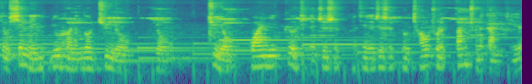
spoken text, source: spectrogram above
就心灵如何能够具有有具有关于个体的知识，而这些知识又超出了单纯的感觉。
